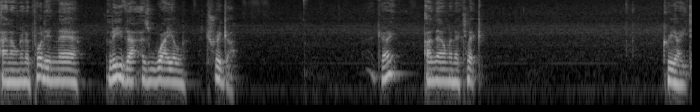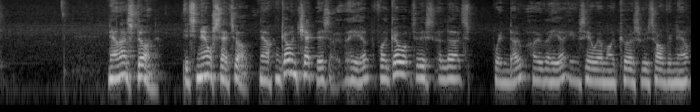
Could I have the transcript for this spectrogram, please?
And I'm going to put in there leave that as whale trigger. Okay? And then I'm going to click create. Now that's done. It's now set up. Now I can go and check this over here. If I go up to this alerts window over here you can see where my cursor is hovering now.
